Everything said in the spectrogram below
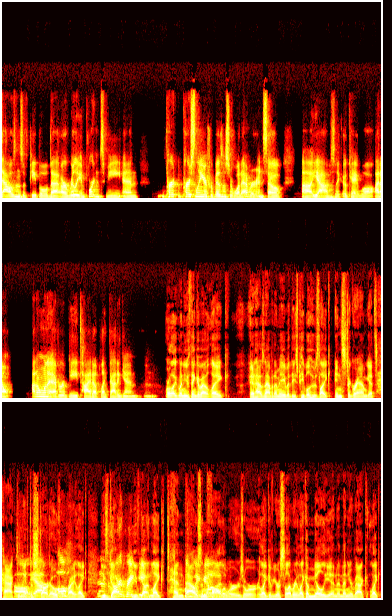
thousands of people that are really important to me, and per- personally or for business or whatever." And so, uh, yeah, I was like, okay, well, I don't, I don't want to ever be tied up like that again. And, or like when you think about like it hasn't happened to me, but these people whose like Instagram gets hacked and they have Oh, to yeah. start over, Oh, right? Like you've got you've gotten like ten thousand God. followers, or like if you're a celebrity, like a million, and then you're back like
